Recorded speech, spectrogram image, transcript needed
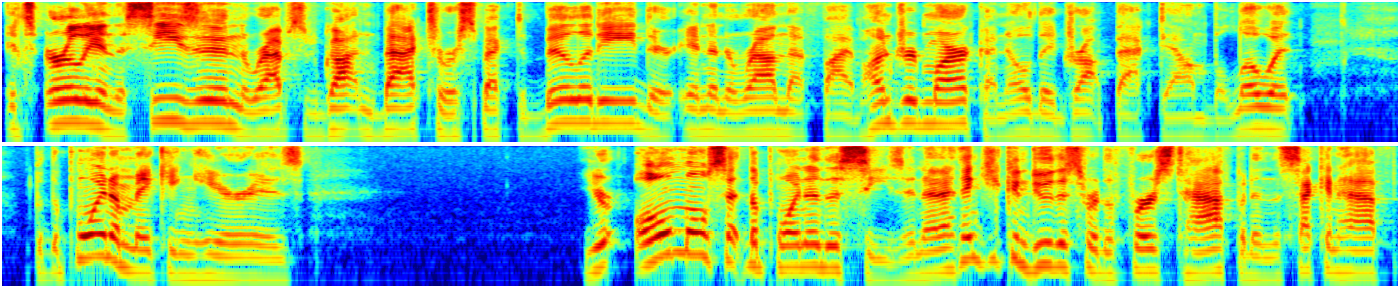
it's early in the season. The Raps have gotten back to respectability. They're in and around that 500 mark. I know they dropped back down below it. But the point I'm making here is you're almost at the point of the season, and I think you can do this for the first half, but in the second half,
